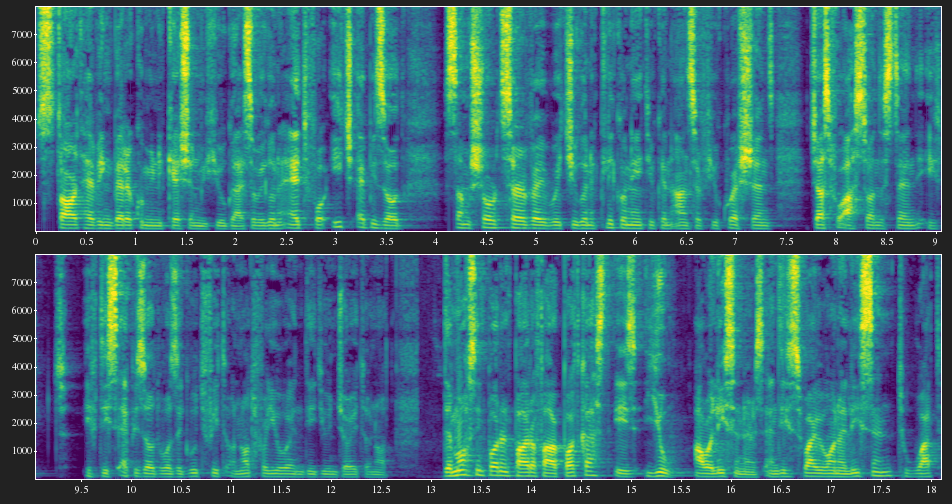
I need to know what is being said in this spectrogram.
start having better communication with you guys so we're going to add for each episode some short survey which you're going to click on it you can answer a few questions just for us to understand if if this episode was a good fit or not for you and did you enjoy it or not the most important part of our podcast is you, our listeners, and this is why we want to listen to what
